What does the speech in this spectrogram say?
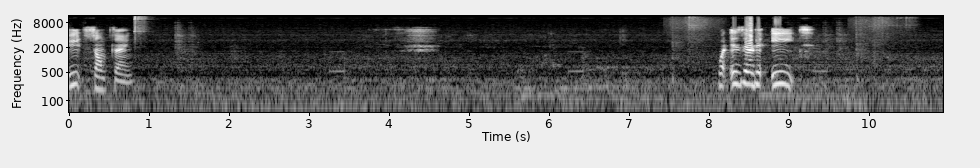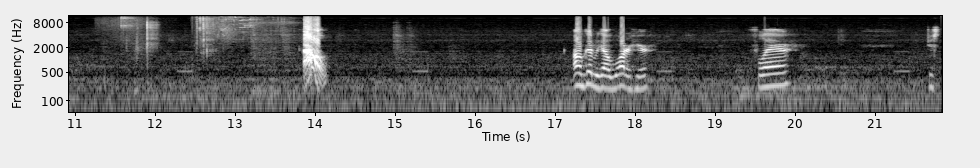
Eat something. What is there to eat? Oh good, we got water here. Flare. Just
